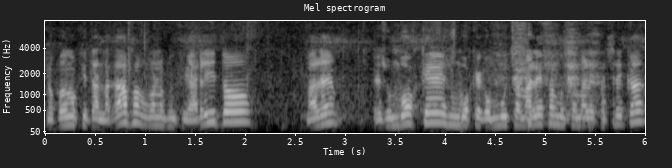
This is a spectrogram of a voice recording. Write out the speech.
nos podemos quitar las gafas, ponernos un cigarrito, ¿vale? Es un bosque, es un bosque con mucha maleza, mucha maleza seca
